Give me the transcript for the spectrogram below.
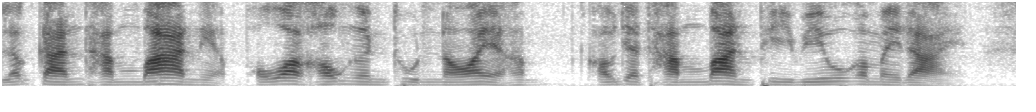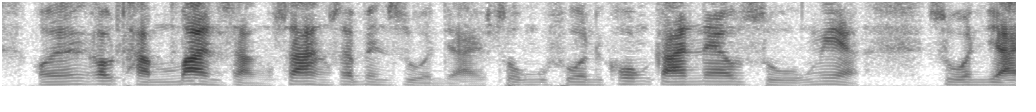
แล้วการทำบ้านเนี่ย เพราะว่าเขาเงินทุนน้อยอะครับเขาจะทำบ้านพรีวิวก็ไม่ได้ เพราะฉะนั้นเขาทำบ้านสั่งสร้างซะเป็นส่วนใหญ่ส่วนส่วนโครงการแนวสูงเนี่ย ส่วนใหญ่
